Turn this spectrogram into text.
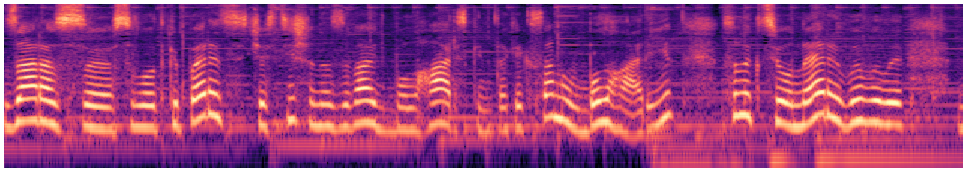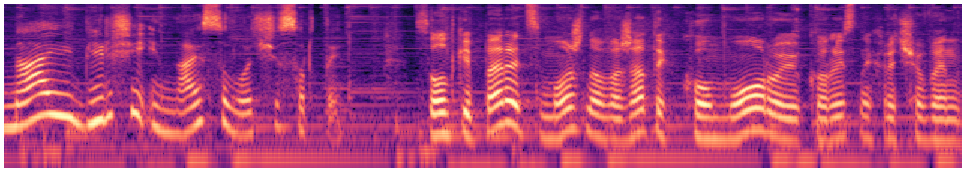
Зараз е, солодкий перець частіше називають болгарським, так як саме в Болгарії селекціонери вивели найбільші і найсолодші сорти. Солодкий перець можна вважати коморою корисних речовин.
